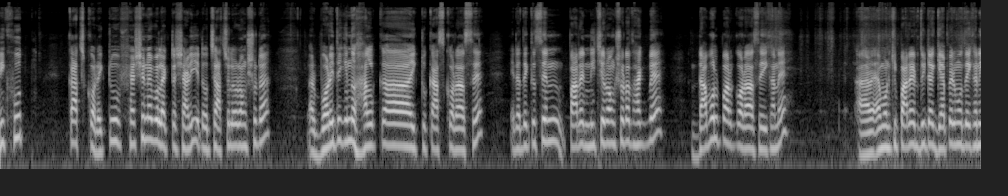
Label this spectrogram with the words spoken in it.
নিখুঁত কাজ করে। একটু ফ্যাশনেবল একটা শাড়ি, এটা হচ্ছে আঁচলের অংশটা। আর বডিতে কিন্তু হালকা একটু কাজ করা আছে। এটা দেখতেছেন, পাড়ের নিচের অংশটা থাকবে। ডাবল পার করা আছে এখানে। আর এমনকি পাড়ের দুইটা গ্যাপের মধ্যে এখানে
